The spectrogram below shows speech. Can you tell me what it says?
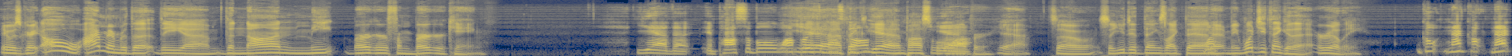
it was great. Oh, I remember the the um, the non meat burger from Burger King. Yeah, the Impossible Whopper. Yeah, I think, I think yeah, Impossible yeah. Whopper. Yeah. So so you did things like that. What? I mean, what do you think of that? Really? Go not go not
